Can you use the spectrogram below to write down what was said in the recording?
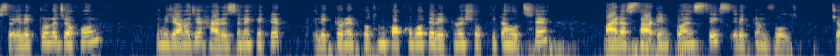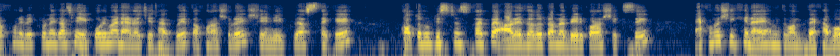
সো ইলেকট্রনে যখন তুমি জানো যে হাইড্রোজেনের ক্ষেত্রে ইলেকট্রনের প্রথম কক্ষপথে ইলেকট্রনের শক্তিটা হচ্ছে minus thirteen point six electron volt যখন ইলেকট্রনের কাছে এই পরিমাণ এনার্জি থাকবে, তখন আসলে সেই নিউক্লিয়াস থেকে কতটুকু ডিস্টেন্স থাকবে, আর এর ভ্যালুটা আমরা বের করা শিখছি। এখনও শিখি নাই, আমি তোমাদের দেখাবো।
